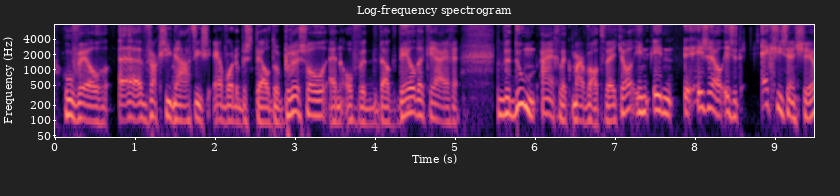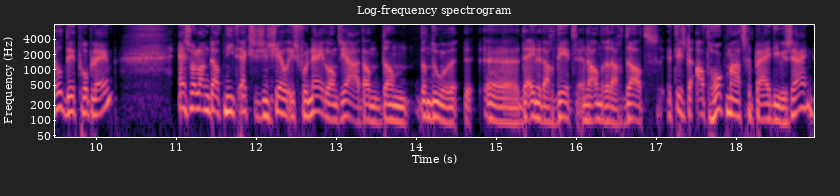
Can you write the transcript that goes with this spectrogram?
hoeveel eh, vaccinaties er worden besteld door Brussel en of we welk deel we krijgen. We doen eigenlijk maar wat, weet je wel. In, in Israël is het existentieel, dit probleem. En zolang dat niet existentieel is voor Nederland, ja, dan, dan, dan doen we eh, de ene dag dit en de andere dag dat. Het is de ad hoc maatschappij die we zijn.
